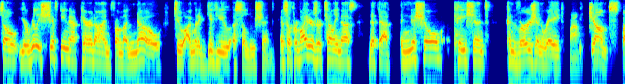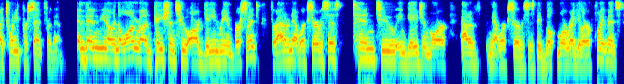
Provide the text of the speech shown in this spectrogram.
So you're really shifting that paradigm from a no to I'm going to give you a solution. And so providers are telling us that that initial patient conversion rate wow. jumps by 20% for them. And then, you know, in the long run, patients who are getting reimbursement for out of network services tend to engage in more out of network services. They book more regular appointments.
